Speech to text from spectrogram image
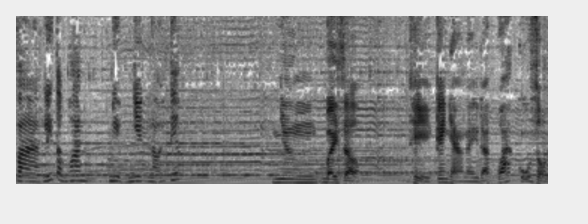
Và Lý Tầm Hoan điểm nhiên nói tiếp. Nhưng bây giờ Thì cái nhà này đã quá cũ rồi.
